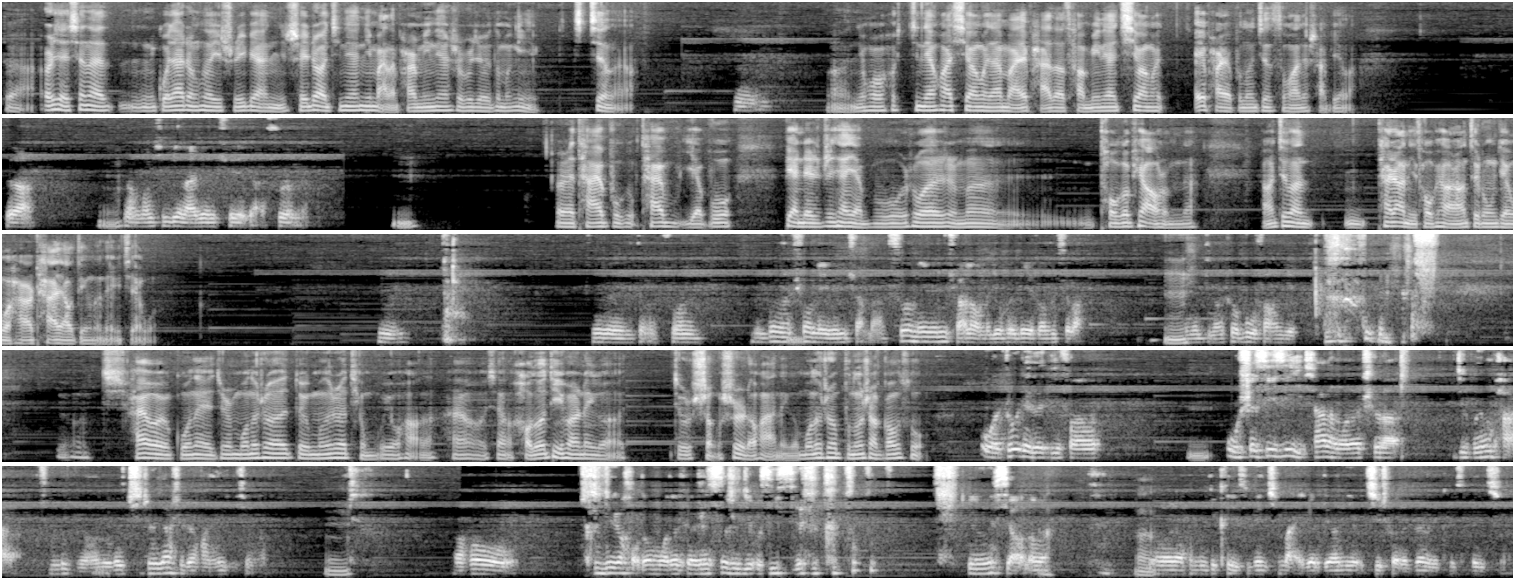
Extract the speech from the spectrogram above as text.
对啊，而且现在嗯，国家政策一时一变，你谁知道今天你买了牌，明天是不是就这么给你进来了？嗯，啊，你会今天花七万块钱买一牌子，操，明天七万块 A 牌也不能进四环，就傻逼了。对吧？这种东西变来变去一，点顺的。而且他还不，他还也不变这之前也不说什么投个票什么的，然后就算你他让你投票，然后最终结果还是他要定的那个结果。嗯，这个怎么说呢？你不能说没人权吧？说没人权了，我们就会被封，是吧？嗯我嗯，们只能说不方便。还有国内就是摩托车对摩托车挺不友好的，还有像好多地方那个就是省市的话，那个摩托车不能上高速。我住这个地方，嗯，五十 CC 以下的摩托车就不用拍了，什么都不用，有个汽车驾驶证好像就行了。嗯，然后这有好多摩托车是四十九 CC 的，这种小的嘛。嗯然后然后你就可以随便去买一个，只要你有汽车的证，就可以随便骑了。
